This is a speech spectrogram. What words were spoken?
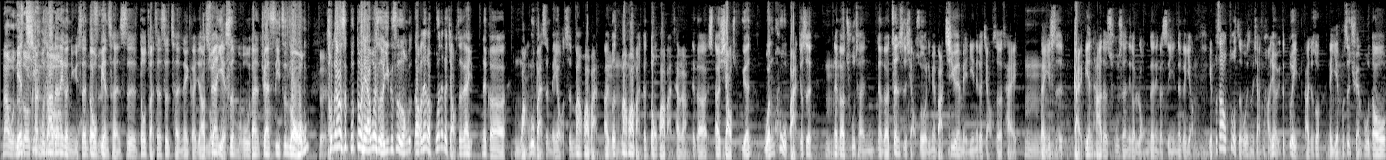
那我连欺负他的那个女生都变成是都转身是成那个，然后虽然也是魔物，但是居然是一只龙。对，同样是不对啊！为什么一个是龙？然后那个不过那个角色在那个网络版是没有，是漫画版呃不是漫画版跟动画版才有那个呃小原文库版就是那个出成那个正式小说里面把七原美丽那个角色才嗯等于是改编他的出生那个龙的那个声音那个有也不知道作者为什么想就好像有一个对比啊，就说哎也不是全部都。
